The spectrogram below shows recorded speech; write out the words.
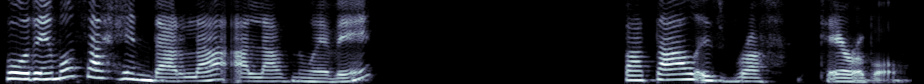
¿Podemos agendarla a las nueve? Fatal is rough, terrible.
